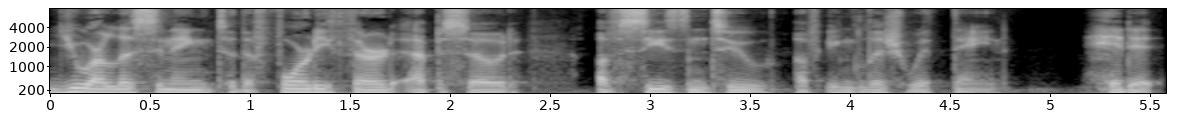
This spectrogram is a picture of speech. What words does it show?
You are listening to the 43rd episode of Season 2 of English with Dane. Hit it.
